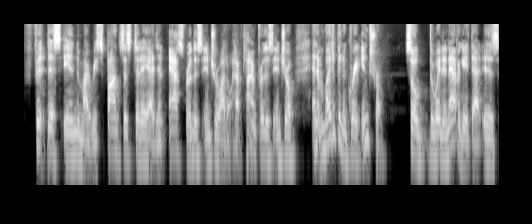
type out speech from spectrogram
fit this into my responses today. I didn't ask for this intro. I don't have time for this intro. And it might have been a great intro. So the way to navigate that is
